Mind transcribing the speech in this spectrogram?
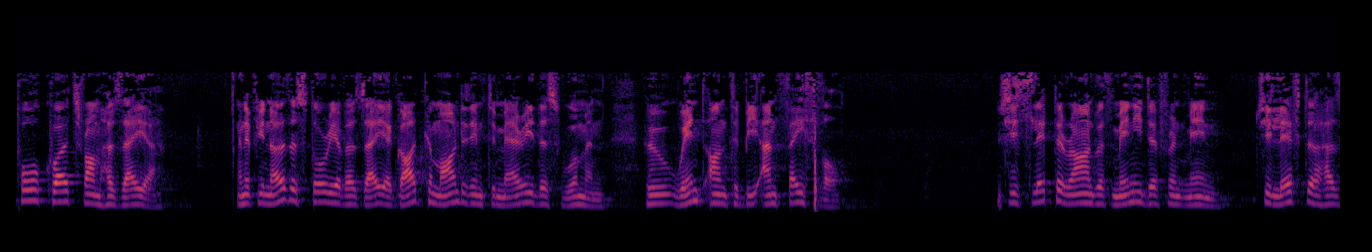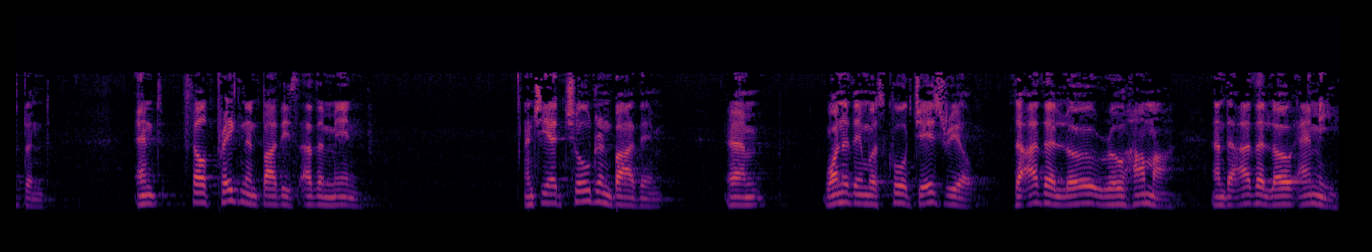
Paul quotes from Hosea. And if you know the story of Hosea, God commanded him to marry this woman who went on to be unfaithful she slept around with many different men. She left her husband and fell pregnant by these other men. And she had children by them. Um, one of them was called Jezreel, the other Lo Rohama, and the other Lo Ami.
